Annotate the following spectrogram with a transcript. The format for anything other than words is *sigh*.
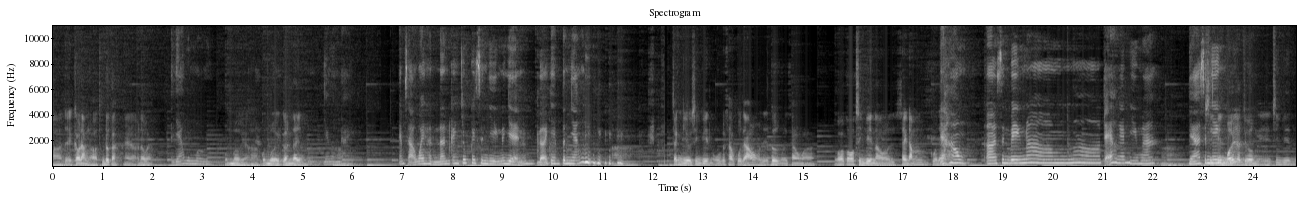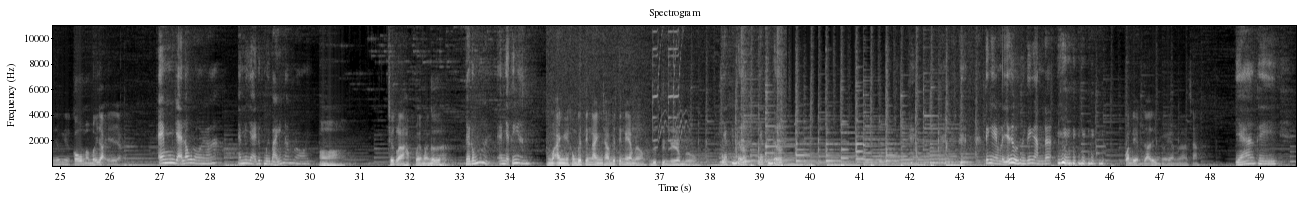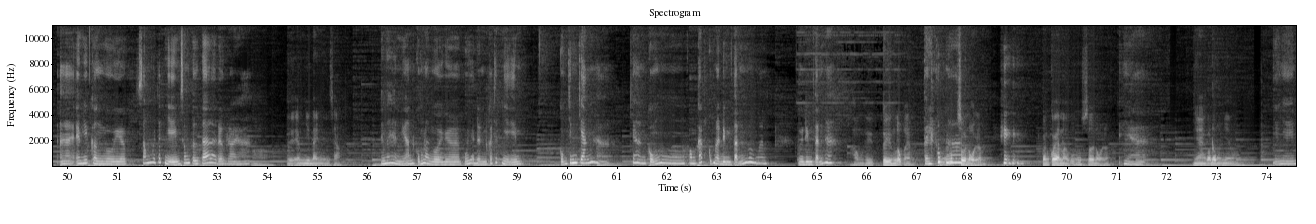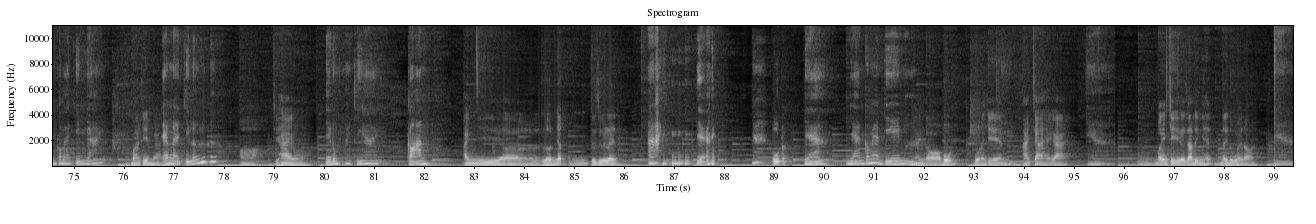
à, dạy cao đẳng ở thủ đức à? Hay là ở đâu em? Dạ quận 10 quận 10 à, quận 10 gần đây mà. Dạ gần À. đây. Em sợ quay hình lên cái chút cái sinh viên nó về nó gửi cho em tin nhắn. À, chắc nhiều sinh viên ủa sao cô giáo mà dễ thương rồi sao mà có có sinh viên nào say đắm cô giáo Dạ không? Ờ, Sinh viên nó nó trẻ hơn em nhiều mà. À. Dạ sinh, sinh viên, viên mới ra trường sinh viên giống như cô mà mới dạy ấy chẳng Em dạy lâu rồi hả Em đi dạy được 17 năm rồi ờ. Trước là học về ngoại ngữ hả? Dạ đúng rồi Em dạy tiếng Anh. Nhưng mà anh thì không biết tiếng anh sao biết tiếng em được không? Biết tiếng em rồi không? Dạ cũng được Dạ cũng được. Tiếng em là dễ thương hơn tiếng Anh đó. *laughs* Quan điểm gia đình của em là sao? Dạ thì à, em chỉ cần người ờ, sống có trách nhiệm, sống tử tế là được rồi ạ. ờ. Thì em nhìn anh thì sao? Em thấy hình như anh cũng là người ờ, của gia đình có trách nhiệm, cũng chín chắn hả? Chứ anh cũng phong cách cũng là điềm tĩnh phải không anh? Người điềm tĩnh ha. không thì tùy lúc em Tùy lúc cũng lúc sôi nổi lắm *laughs* quen quen là cũng sôi nổi lắm Dạ. nhà có đông anh em không Vậy nhà em có ba chị em gái. ba chị em gái Em là chị lớn nhất á. ờ chị hai luôn à. Dạ đúng rồi, chị hai. Còn anh? anh thì ờ, lớn nhất từ dưới lên Ai? *laughs* dạ. út á Dạ. Nhà anh có mấy anh chị em nhà à? anh có bốn bốn anh chị em hai trai hai gái Dạ. mấy anh chị là gia đình hết đầy đủ hết rồi Dạ.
